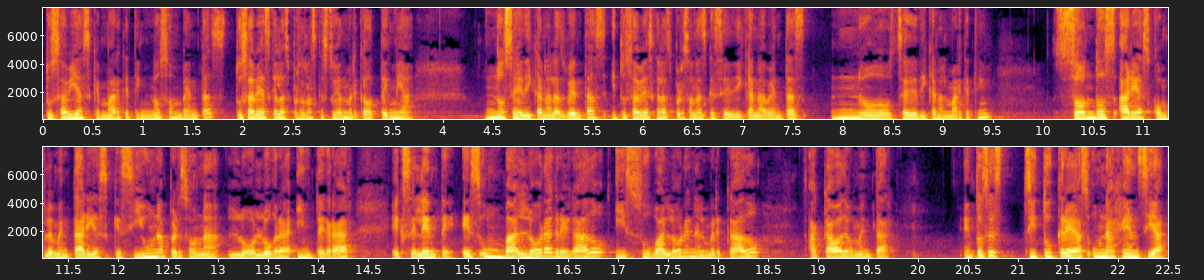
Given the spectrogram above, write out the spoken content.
¿tú sabías que marketing no son ventas? ¿Tú sabías que las personas que estudian mercadotecnia no se dedican a las ventas? ¿Y tú sabías que las personas que se dedican a ventas no se dedican al marketing? Son dos áreas complementarias que si una persona lo logra integrar, excelente. Es un valor agregado y su valor en el mercado acaba de aumentar. Entonces, si tú creas una agencia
